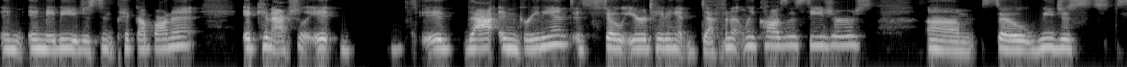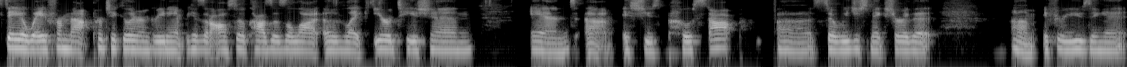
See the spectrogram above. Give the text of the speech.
and, and maybe you just didn't pick up on it, it can actually, it, it that ingredient is so irritating it definitely causes seizures um so we just stay away from that particular ingredient because it also causes a lot of like irritation and um, issues post-op uh so we just make sure that um if you're using it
